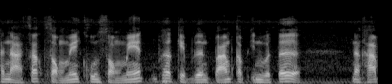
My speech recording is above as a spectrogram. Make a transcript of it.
ขนาดสัก 2 เมตรคูณ2เมตร เพื่อเก็บเรือนปั๊มกับอินเวอร์เตอร์นะครับ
